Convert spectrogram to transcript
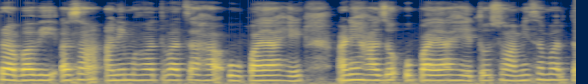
प्रभावी असा आणि महत्त्वाचा हा उपाय आहे आणि हा जो उपाय आहे तो स्वामी समर्थ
